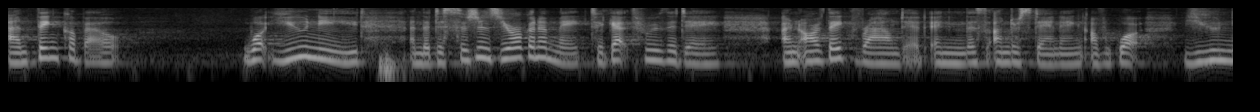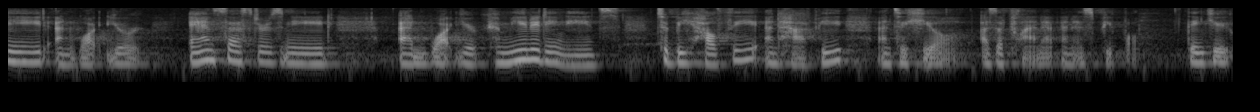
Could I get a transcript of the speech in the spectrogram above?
and think about what you need and the decisions you're going to make to get through the day, and are they grounded in this understanding of what you need and what your ancestors need and what your community needs to be healthy and happy and to heal as a planet and as people? Thank you.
